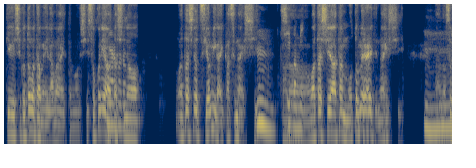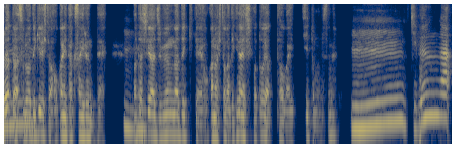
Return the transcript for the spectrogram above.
ていう仕事も多分選ばないと思うし、そこには私の私の強みが活かせないし、うん、あの私は多分求められてないし、あの、それだったらそれをできる人は他にたくさんいるんで、うんうん、私は自分ができて他の人ができない仕事をやった方がいいと思うんですよね。うん、自分が、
